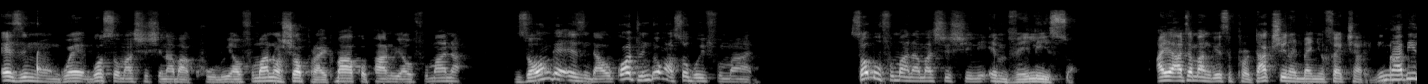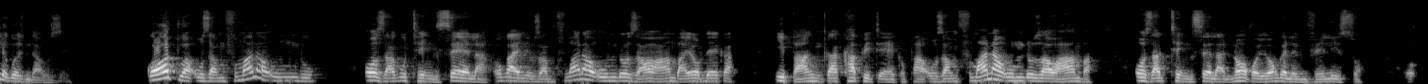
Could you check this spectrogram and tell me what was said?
ezingqongwe ngoosomashishini abakhulu uyawufumana ooShoprite bakho phana uyawufumana zonke ezi ndawo kodwa into ongasobe uyifumane sobe ufumana amashishini emveliso aye athi amangesi production and manufacturing inqabile kwezi ndawo zethu. Kodwa uzamfumana umntu oza kuthengisela okanye uzamfumana umntu ozawuhamba ayobeka ibhanki kaCapitec phaa uzamfumana umntu ozawuhamba oza kuthengisela noko yonke le mveliso o-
